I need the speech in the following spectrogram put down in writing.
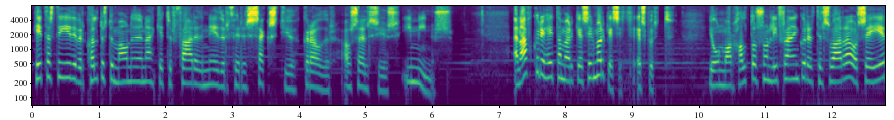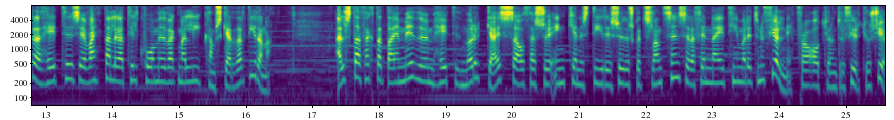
Hittastíð yfir köldustu mánuðuna getur farið niður fyrir 60 gráður á Celsius í mínus. En af hverju heita mörgæsir mörgæsir er spurt. Jón Már Haldorsson lífræðingur er til svara og segir að heitið sé væntanlega tilkomið vegna líkamskerðar dýrana. Elsta þekta dæmið um heitið mörgæs á þessu einkennistýri Suðursköldslandsins er að finna í tímaritinu fjölni frá 1847.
